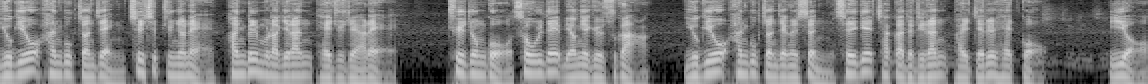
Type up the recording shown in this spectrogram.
6.25 한국전쟁 70주년의 한글 문학이란 대주제 아래 최종고 서울대 명예교수가 6.25 한국전쟁을 쓴 세계 작가들이란 발제를 했고 이어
